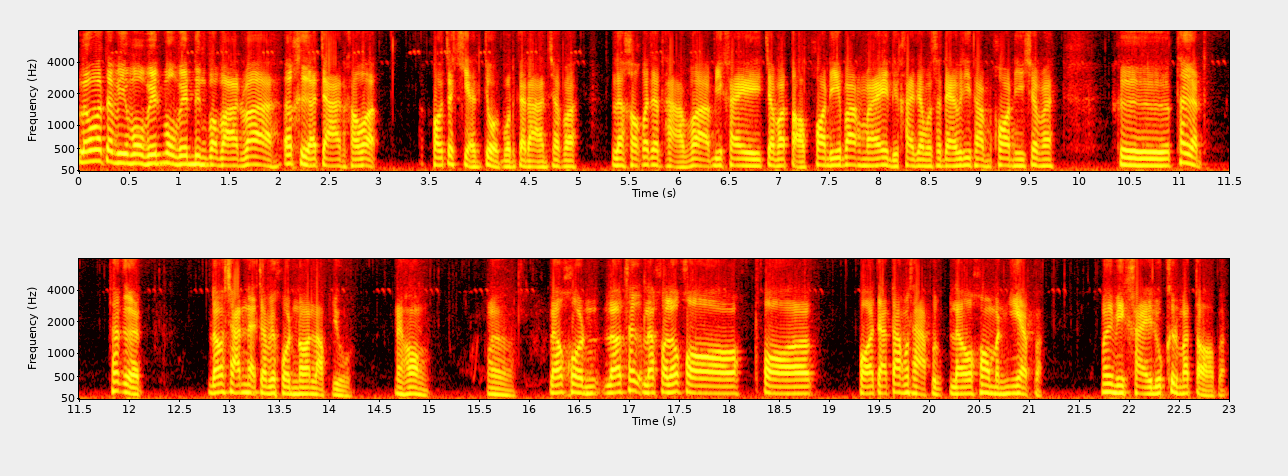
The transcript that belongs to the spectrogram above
แล้วมันจะมีโมเมนต์โมเมนต์หนึ่งประมาณว่า ก็คืออาจารย์เขาอะเขาจะเขียนโจทย์บนกระดานใช่ปะแล้วเขาก็จะถามว่ามีใครจะมาตอบข้อนี้บ้างไหมหรือใครจะมาแสดงวิธีทำข้อนี้ใช่ไหมคือถ้าเกิดถ้าเกิดแล้วฉันเนี่ยจะเป็นคนนอนหลับอยู่ในห้อง เออ แล้วคนแล้วถ้าแล้วแล้วพอพอ พออาจารย์ตั้งคำถามปุ๊บแล้วห้องมันเงียบอะไม่มีใครลุกขึ้นมาตอบอะ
